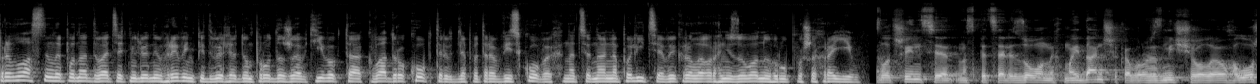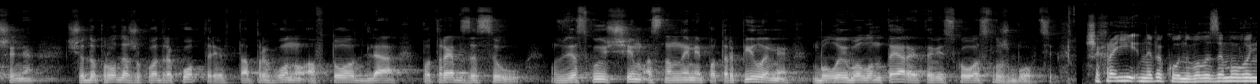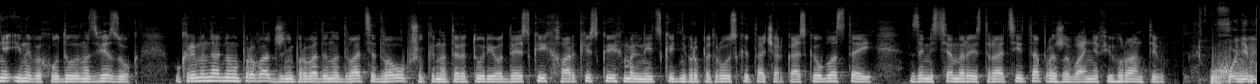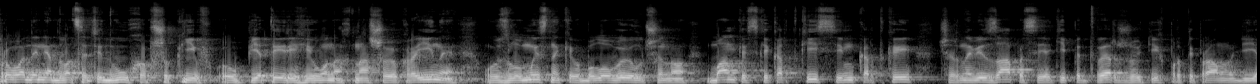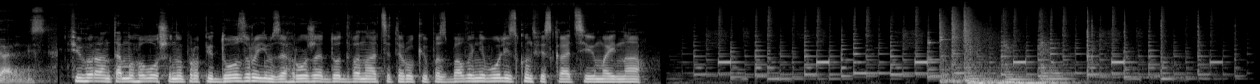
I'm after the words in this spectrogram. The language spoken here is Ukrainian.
Привласнили понад 20 мільйонів гривень під виглядом продажу автівок та квадрокоптерів для потреб військових. Національна поліція викрила організовану групу шахраїв. Злочинці на спеціалізованих майданчиках розміщували оголошення щодо продажу квадрокоптерів та пригону авто для потреб ЗСУ. У зв'язку з чим основними потерпілими були волонтери та військовослужбовці. Шахраї не виконували замовлення і не виходили на зв'язок. У кримінальному провадженні проведено 22 обшуки на території Одеської, Харківської, Хмельницької, Дніпропетровської та Черкаської областей за місцями реєстрації та проживання фігурантів. У ході проведення 22 обшуків у п'яти регіонах нашої країни у зловмисників було вилучено банківські картки, сім картки, чернові записи, які підтверджують їх протиправну діяльність. Фігурантам оголошено про підозру. Їм загрожує до 12 років позбавлення волі з конфіскацією майна.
